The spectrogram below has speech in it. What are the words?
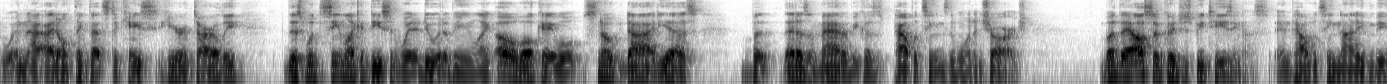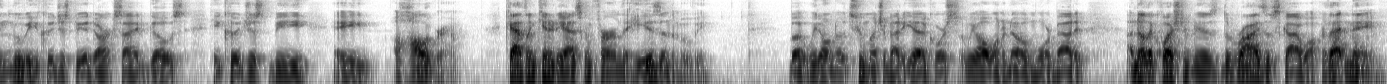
and I, I don't think that's the case here entirely this would seem like a decent way to do it of being like, oh, okay, well, Snoke died, yes, but that doesn't matter because Palpatine's the one in charge. But they also could just be teasing us, and Palpatine not even being the movie. He could just be a dark side ghost. He could just be a a hologram. Kathleen Kennedy has confirmed that he is in the movie, but we don't know too much about it yet. Of course, we all want to know more about it. Another question is the rise of Skywalker. That name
